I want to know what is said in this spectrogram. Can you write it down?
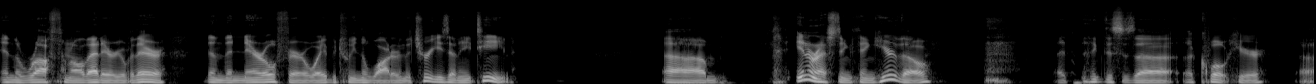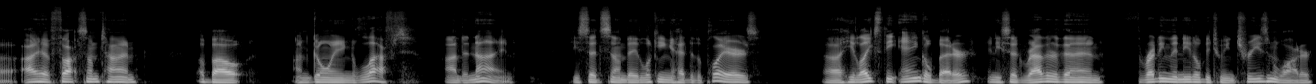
and the rough and all that area over there than the narrow fairway between the water and the trees on 18. Um, interesting thing here, though. I think this is a, a quote here. Uh, I have thought sometime about on going left onto nine. He said Sunday, looking ahead to the players, uh, he likes the angle better, and he said rather than threading the needle between trees and water,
